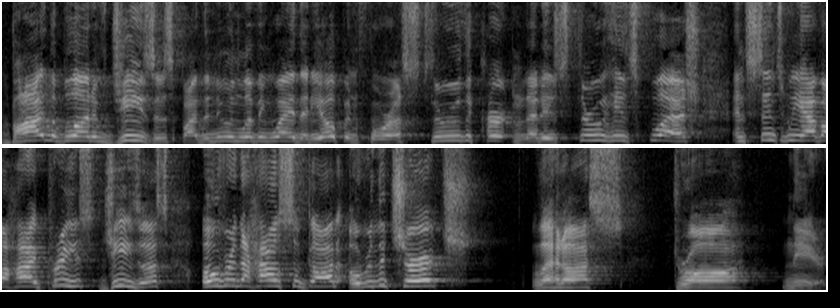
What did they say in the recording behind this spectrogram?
By the blood of Jesus, by the new and living way that he opened for us through the curtain, that is, through his flesh. And since we have a high priest, Jesus, over the house of God, over the church, let us draw near.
